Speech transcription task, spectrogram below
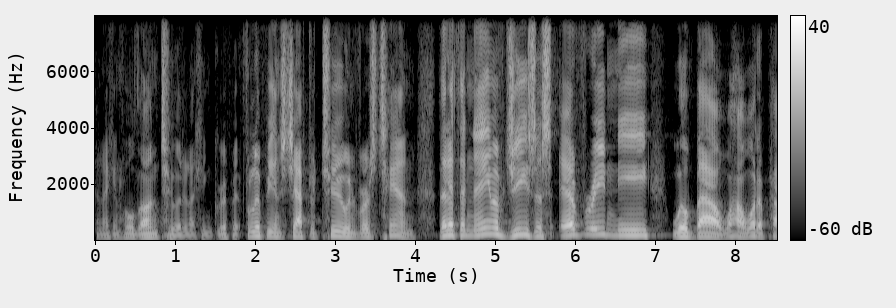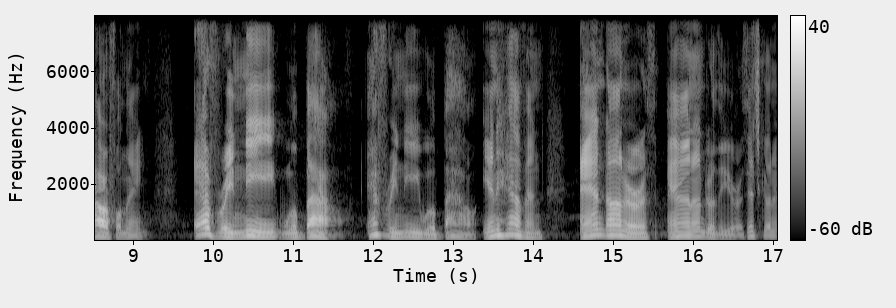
and I can hold on to it and I can grip it. Philippians chapter 2 and verse 10 that at the name of Jesus every knee will bow. Wow, what a powerful name. Every knee will bow. Every knee will bow in heaven and on earth and under the earth. It's going to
